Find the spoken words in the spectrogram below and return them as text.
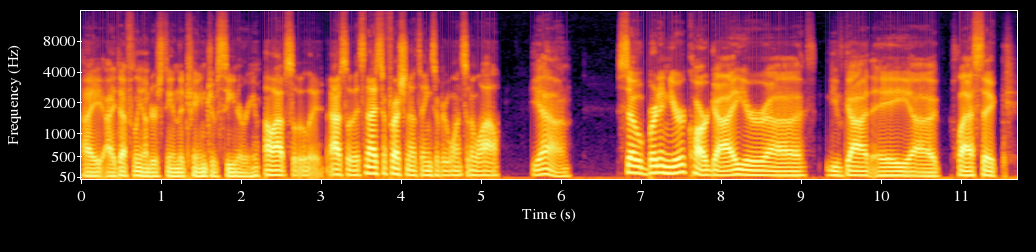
I, I definitely understand the change of scenery. Oh, absolutely. Absolutely. It's nice to freshen up things every once in a while. Yeah. So Brennan, you're a car guy. You're uh you've got a uh classic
